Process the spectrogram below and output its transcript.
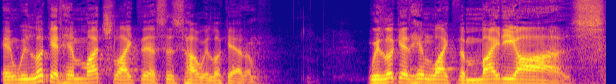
And we look at him much like this. This is how we look at him. We look at him like the mighty Oz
